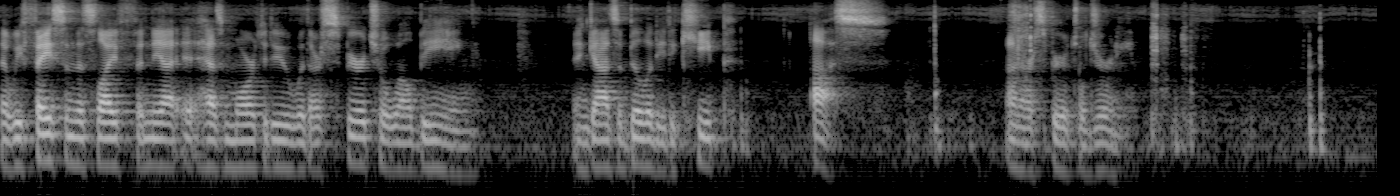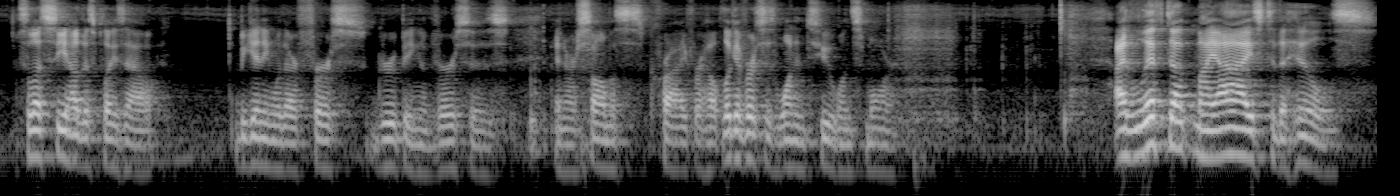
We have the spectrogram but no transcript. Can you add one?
that we face in this life, and yet it has more to do with our spiritual well being and God's ability to keep us on our spiritual journey. So let's see how this plays out, beginning with our first grouping of verses and our psalmist's cry for help. Look at verses 1 and 2 once more. I lift up my eyes to the hills.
